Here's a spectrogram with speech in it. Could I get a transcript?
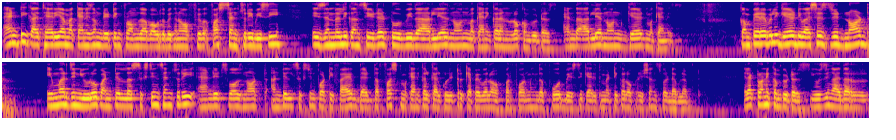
antique Antikythera mechanism dating from the, about the beginning of first century BC is generally considered to be the earliest known mechanical analog computers and the earlier known geared mechanisms. Comparably, geared devices did not emerge in Europe until the 16th century, and it was not until 1645 that the first mechanical calculator capable of performing the four basic arithmetical operations were developed. Electronic computers using either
